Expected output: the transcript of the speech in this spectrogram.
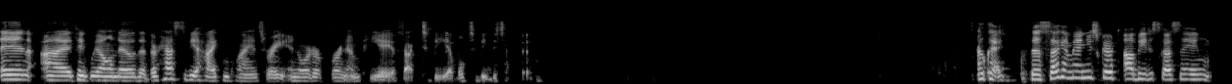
And I think we all know that there has to be a high compliance rate in order for an MPA effect to be able to be detected. Okay, the second manuscript I'll be discussing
